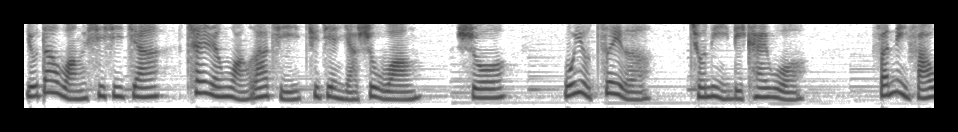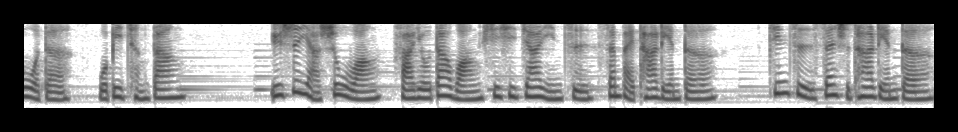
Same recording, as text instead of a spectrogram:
犹大王西西家差人往拉吉去见亚述王，说：“我有罪了，求你离开我。”凡你罚我的，我必承当。于是亚述王罚犹大王西西家银子三百他连得，金子三十他连得。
